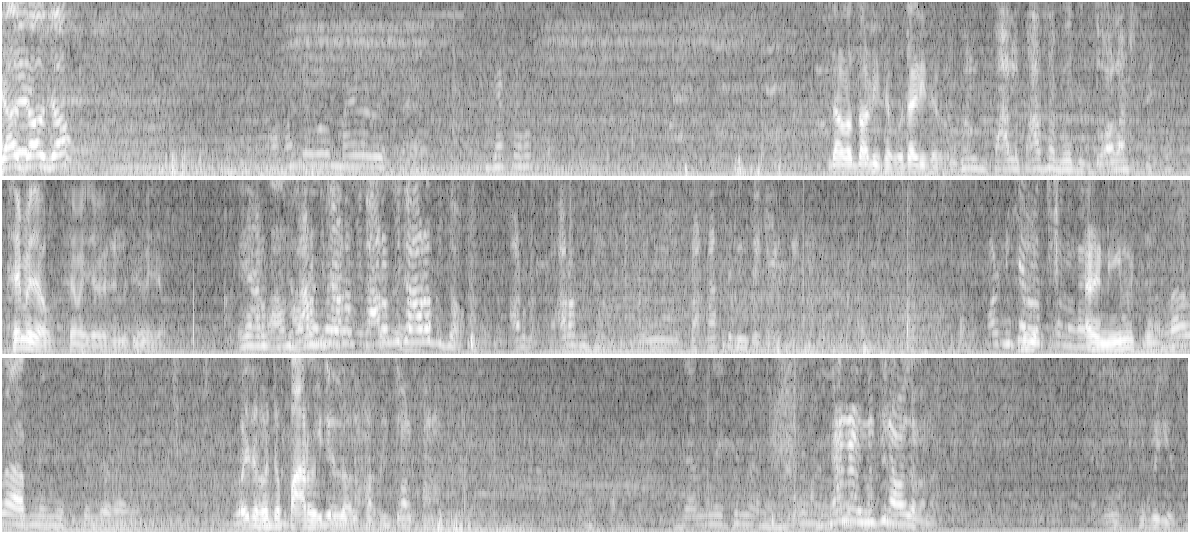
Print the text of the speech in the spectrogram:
যাও যাও যাও। দাঁড়াও দাঁড়িয়ে থাকো দাঁড়িয়ে থাকো। দল আসছে। থেমে যাও থেমে যাও এখানে থেমে যাও। আরও পিছাও, আরও পিছাও, আরও পিছাও, আরও পিছাও, তাকাচ্ছে কিন্তু এই আরে নিয়ে না না। আপনি নিশ্চিন্ত থাকুন। ওই তো পার হচ্ছে জল পার হচ্ছে যান নিচে নামেন, নিচে নামেন। না না নিচে নামা যাবে না। ও খেপে গেছে।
